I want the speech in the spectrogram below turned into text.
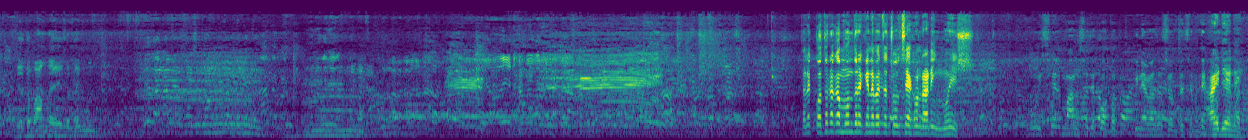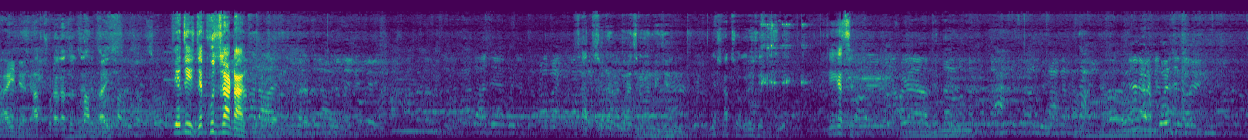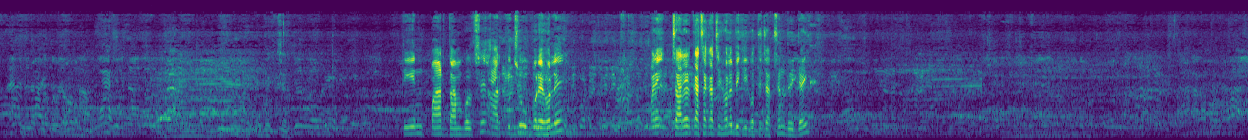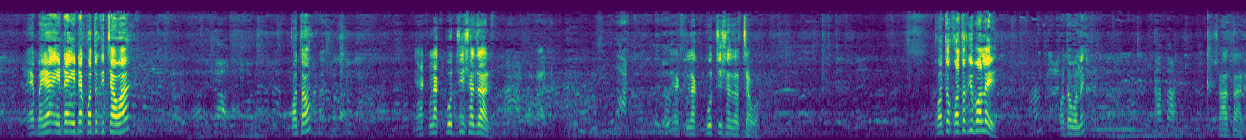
তাহলে কত টাকা মন ধরে কেনা বেচা চলছে এখন রানিং, মহিষ? মাংস যে কত কিনে বেচা চলতেছে ভাই? আইডিয়া নেই। আইডিয়া সাতশো টাকা চলতেছে ভাই কেজি যে খুচরাটা আর কি। সাতশো টাকা করেছে আমার নিজে। সাতশো করে ঠিক আছে। দেখছেন। তিন পার দাম বলছে, আর কিছু উপরে হলে মানে চারের কাছাকাছি হলে বিক্রি করতে চাচ্ছেন দুইটাই। ভাইয়া, এটা এটা কত কি চাওয়া? কত? এক লাখ পঁচিশ হাজার। এক লাখ পঁচিশ হাজার চাওয়া। কত কত কি বলে? কত বলে? সাত আট।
